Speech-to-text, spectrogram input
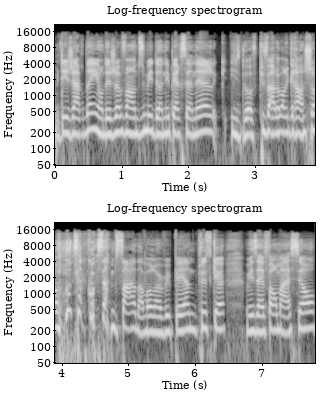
des jardins, ils ont déjà vendu mes données personnelles, ils doivent plus valoir grand-chose. à quoi ça me sert d'avoir un VPN puisque mes informations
